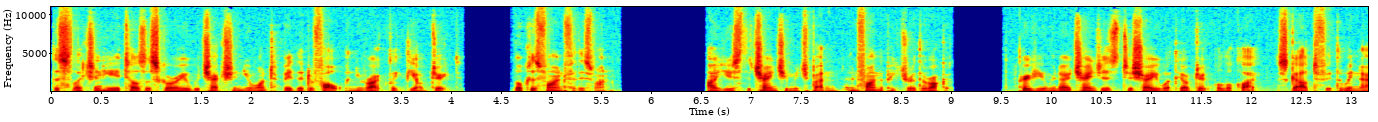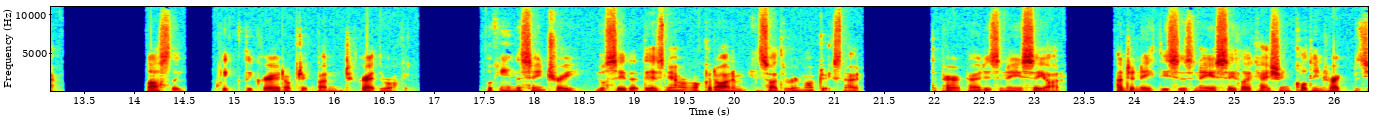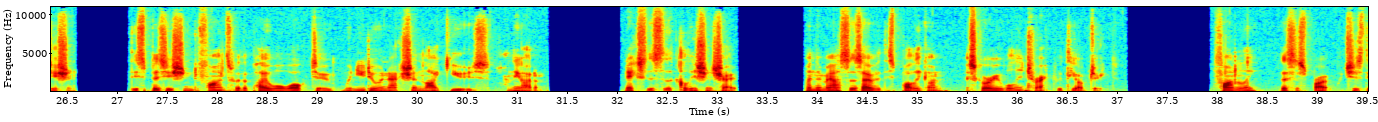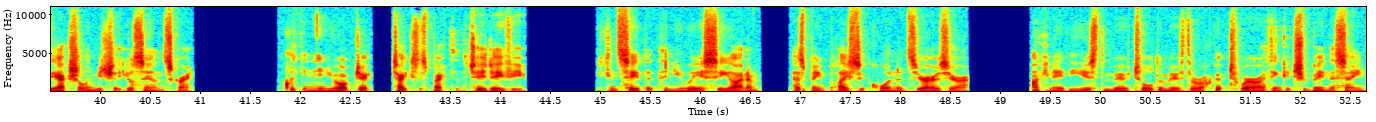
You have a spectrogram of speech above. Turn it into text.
The selection here tells Escoria which action you want to be the default when you right-click the object. Look is fine for this one. I use the Change Image button and find the picture of the rocket. The preview window changes to show you what the object will look like, scaled to fit the window. Lastly, click the Create Object button to create the rocket. Looking in the scene tree, you'll see that there's now a rocket item inside the Room Objects node. The parent node is an ESC item. Underneath this is an ESC location called Interact Position. This position defines where the player will walk to when you do an action like Use on the item. Next is the collision shape. When the mouse is over this polygon, Escoria will interact with the object. Finally, there's a sprite which is the actual image that you'll see on the screen. Clicking the new object takes us back to the 2D view. You can see that the new ESC item has been placed at coordinate 0, 0. I can either use the move tool to move the rocket to where I think it should be in the scene,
